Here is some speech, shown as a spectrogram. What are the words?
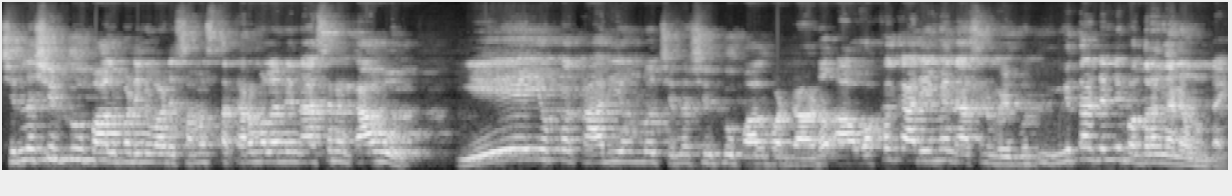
చిన్న షిర్కు పాల్పడిన వాడి సమస్త కర్మలన్నీ నాశనం కావు. ఏ యొక్క కార్యంలో చిన్న చిరుకు పాల్పడ్డాడో ఆ ఒక్క కార్యమే నాశనం అయిపోతుంది. మిగతాటన్నీ భద్రంగానే ఉంటాయి.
